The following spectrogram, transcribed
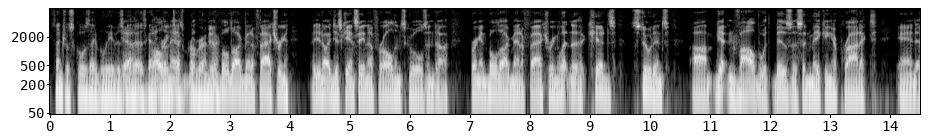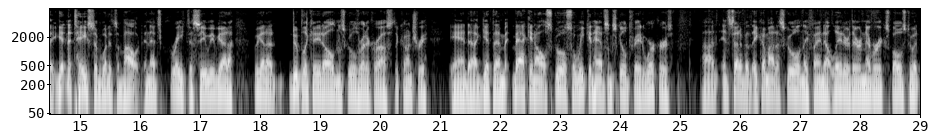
Central Schools, I believe, has yeah. got a, has got Alden a great tech program there. Bulldog Manufacturing. You know, I just can't say enough for Alden Schools and uh, bringing Bulldog Manufacturing, letting the kids, students um, get involved with business and making a product and uh, getting a taste of what it's about. And that's great to see. We've got to we got to duplicate Alden Schools right across the country and uh, get them back in all schools so we can have some skilled trade workers uh, instead of it, they come out of school and they find out later they're never exposed to it,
